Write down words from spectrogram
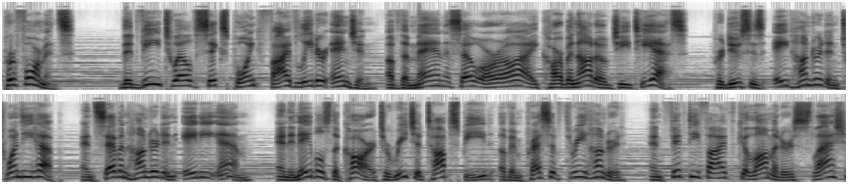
Performance The V12 6.5-liter engine of the MANSORY Carbonado GTS produces 820 HP and 780 m and enables the car to reach a top speed of impressive 355 kilometers slash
